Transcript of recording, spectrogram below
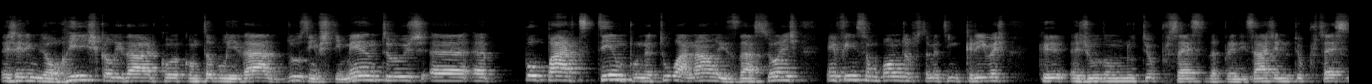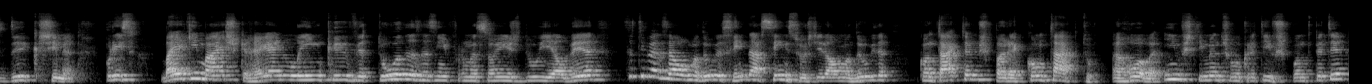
a gerir melhor o risco, a lidar com a contabilidade dos investimentos, a, a poupar-te tempo na tua análise de ações. Enfim, são bónus absolutamente incríveis que ajudam no teu processo de aprendizagem, no teu processo de crescimento. Por isso, vai aqui em baixo, carrega aí no link, vê todas as informações do ILB. Se tiveres alguma dúvida, se ainda assim surgir alguma dúvida, contacta-nos para contacto.investimentoslucrativos.pt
